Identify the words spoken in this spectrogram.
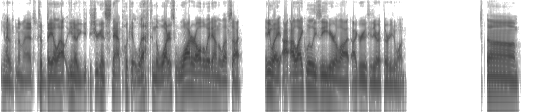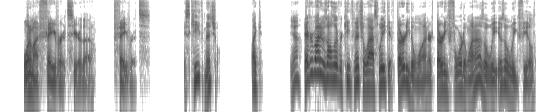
You know, I can imagine. to bail out. You know, you're going to snap hook it left in the water. It's water all the way down the left side. Anyway, I, I like Willie Z here a lot. I agree with you there at 30 to 1. Um, one of my favorites here, though, favorites, is Keith Mitchell. Like, Yeah. everybody was all over Keith Mitchell last week at 30 to 1 or 34 to 1. It was a weak, it was a weak field.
